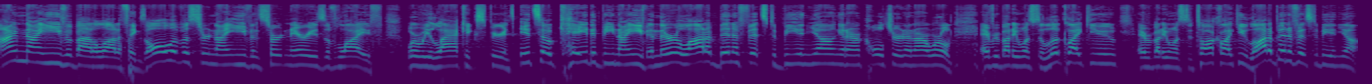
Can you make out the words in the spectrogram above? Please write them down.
I'm naive about a lot of things. All of us are naive in certain areas of life where we lack experience. It's okay to be naive. And there are a lot of benefits to being young in our culture and in our world. Everybody wants to look like you, everybody wants to talk like you. A lot of benefits to being young.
